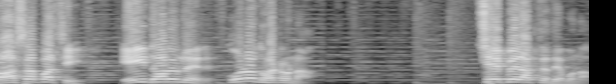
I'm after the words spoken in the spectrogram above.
পাশাপাশি এই ধরনের কোনো ঘটনা চেপে রাখতে দেব না।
